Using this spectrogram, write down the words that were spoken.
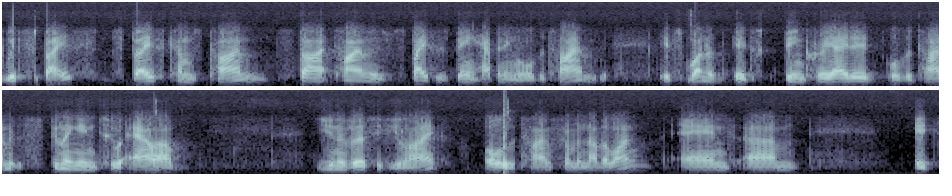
with space. Space comes time. time is space is being happening all the time. It's one of it's being created all the time. It's spilling into our universe, if you like, all the time from another one, and um, it's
